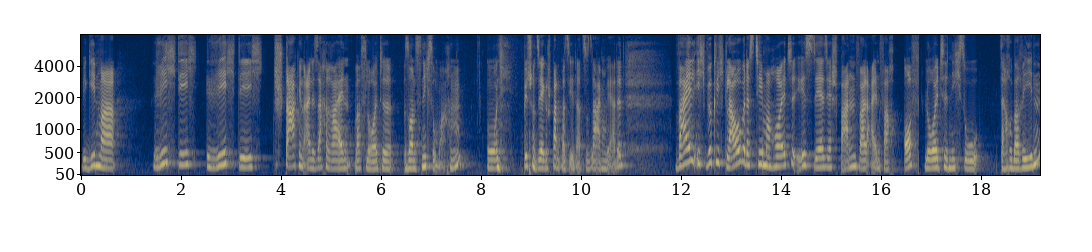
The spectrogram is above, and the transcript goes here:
Wir gehen mal richtig, richtig stark in eine Sache rein, was Leute sonst nicht so machen. Und ich bin schon sehr gespannt, was ihr dazu sagen werdet. Weil ich wirklich glaube, das Thema heute ist sehr, sehr spannend, weil einfach oft Leute nicht so darüber reden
